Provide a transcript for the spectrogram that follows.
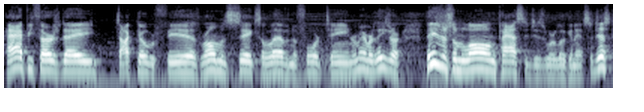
Happy Thursday. It's October 5th, Romans 6, 11 to 14. Remember, these are these are some long passages we're looking at. So just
